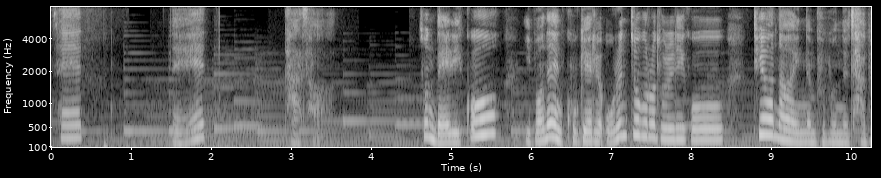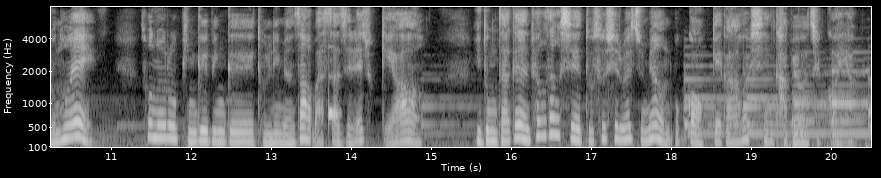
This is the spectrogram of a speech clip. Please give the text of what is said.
셋, 넷, 다섯. 손 내리고 이번엔 고개를 오른쪽으로 돌리고 튀어나와 있는 부분을 잡은 후에 손으로 빙글빙글 돌리면서 마사지를 해줄게요. 이 동작은 평상시에도 수시로 해주면 목과 어깨가 훨씬 가벼워질 거예요.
